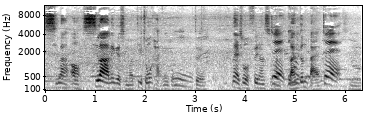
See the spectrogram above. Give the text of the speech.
希腊哦，希腊那个什么地中海那种，嗯对，那也是我非常喜欢对，蓝跟白，对，嗯，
